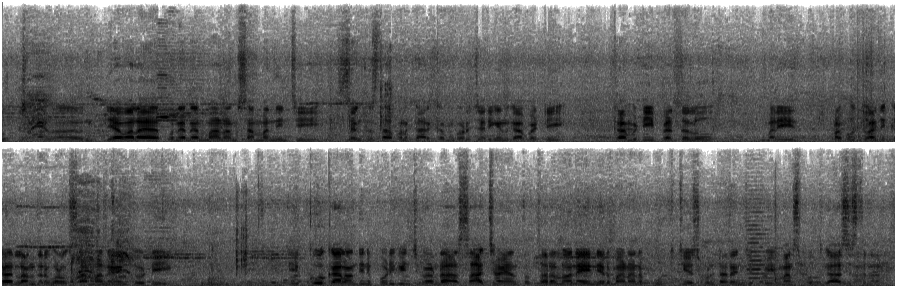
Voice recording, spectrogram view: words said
దేవాలయ పునర్నిర్మాణానికి సంబంధించి శంకుస్థాపన కార్యక్రమం కూడా జరిగింది కాబట్టి కమిటీ పెద్దలు మరి ప్రభుత్వ అధికారులు అందరూ కూడా ఒక సమన్వయంతో ఎక్కువ కాలం దీన్ని పొడిగించకుండా సాధ్యమైనంత త్వరలోనే నిర్మాణాన్ని పూర్తి చేసుకుంటారని చెప్పి మనస్ఫూర్తిగా ఆశిస్తున్నాను.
